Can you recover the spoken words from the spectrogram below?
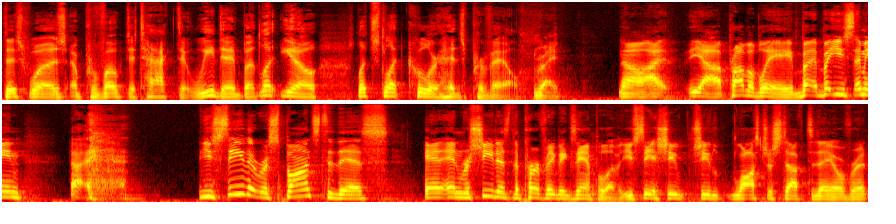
this was a provoked attack that we did, but let you know, let's let cooler heads prevail. Right. No, I yeah, probably. But but you I mean uh, you see the response to this and and Rashida is the perfect example of it. You see she she lost her stuff today over it.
